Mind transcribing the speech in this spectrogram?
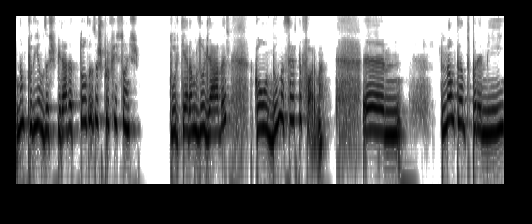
não podíamos aspirar a todas as profissões, porque éramos olhadas com, de uma certa forma. Ehm, não tanto para mim,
